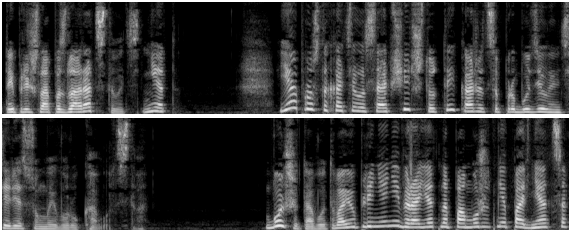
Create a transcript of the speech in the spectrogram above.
«Ты пришла позлорадствовать?» «Нет». «Я просто хотела сообщить, что ты, кажется, пробудил интерес у моего руководства». Больше того, твое пленение, вероятно, поможет мне подняться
